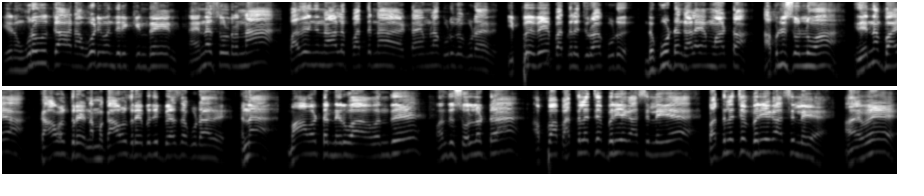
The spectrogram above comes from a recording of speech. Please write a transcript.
என் உறவுக்காக நான் ஓடி வந்திருக்கின்றேன். நான் என்ன சொல்றேன்னா பதினஞ்சு நாள் பத்து நாள் டைம்லாம் கொடுக்க கூடாது. இப்பவே பத்து லட்ச ரூபா கொடு. இந்த கூட்டம் கலைய மாட்டோம். அப்படின்னு சொல்லுவோம் இது என்ன பயம்? காவல்துறை நம்ம காவல்துறை பத்தி பேசக்கூடாது. என்ன? மாவட்ட நிர்வாகம் வந்து வந்து சொல்லட்டும். அப்பா பத்து லட்சம் பெரிய காசு இல்லையே. பத்து லட்சம் பெரிய காசு இல்லையே. ஆகவே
